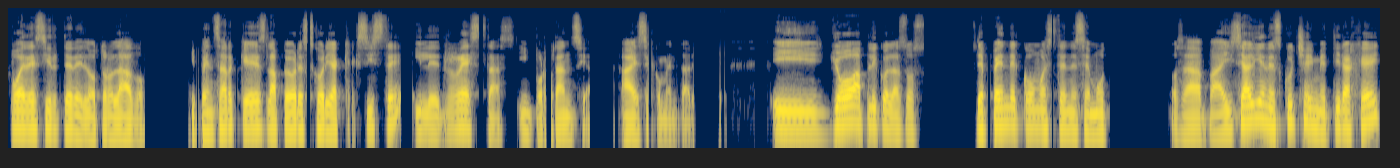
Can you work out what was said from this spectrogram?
puedes irte del otro lado y pensar que es la peor escoria que existe y le restas importancia a ese comentario. Y yo aplico las dos. Depende cómo esté en ese mood. O sea, ahí si alguien escucha y me tira hate,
